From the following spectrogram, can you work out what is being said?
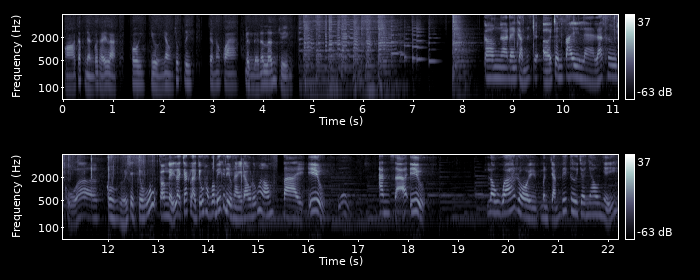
Họ chấp nhận có thể là, thôi, nhường nhau một chút đi, cho nó qua, đừng để nó lớn chuyện. Con ờ, đang cầm ở trên tay là lá thư của cô gửi cho chú. Con nghĩ là chắc là chú không có biết cái điều này đâu, đúng không? Tài yêu. Anh xã yêu. Lâu quá rồi mình chẳng viết thư cho nhau nhỉ?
